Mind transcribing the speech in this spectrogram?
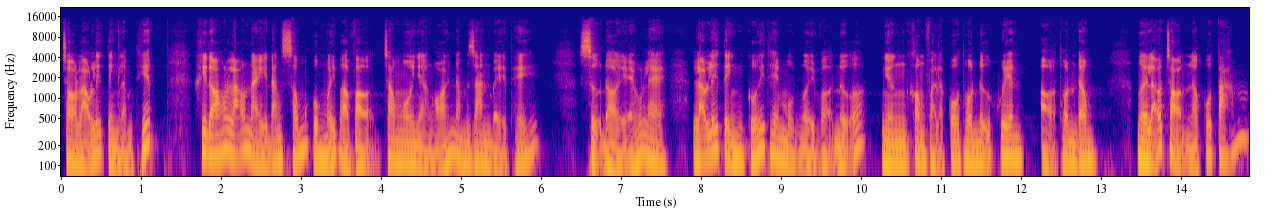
Cho lão Lý Tình làm thiếp. Khi đó lão này đang sống cùng mấy bà vợ Trong ngôi nhà ngói năm gian bề thế. Sự đời éo le, Lão Lý Tình cưới thêm một người vợ nữa, Nhưng không phải là cô thôn nữ khuyên Ở thôn Đông. Người lão chọn là cô Tám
